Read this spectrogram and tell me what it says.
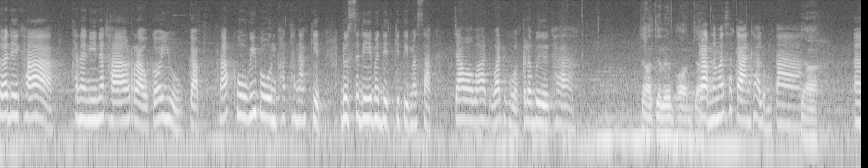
สวัสดีค่ะ ขณะนี้นะคะเราก็อยู่กับพระครูวิบูลย์พัฒนกิจ ดุษฎีบัณฑิตกิติมศักดิ์เจ้าอาวาสวัดหัวกระบือค่ะจะเจริญพรกราจ้ะบนมัสการค่ะหลวงตาจะเอ่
